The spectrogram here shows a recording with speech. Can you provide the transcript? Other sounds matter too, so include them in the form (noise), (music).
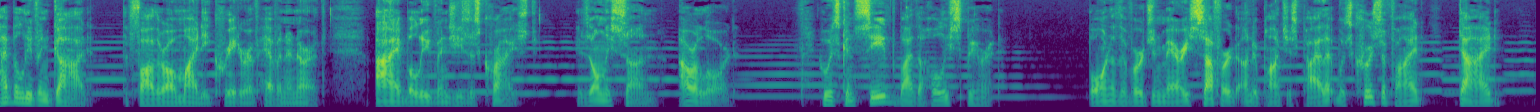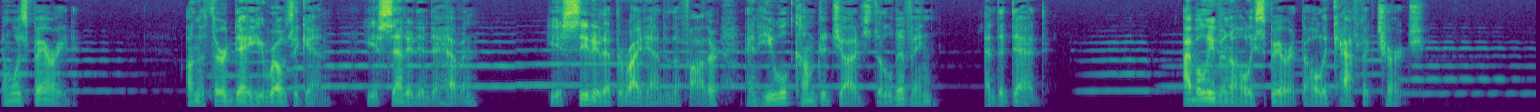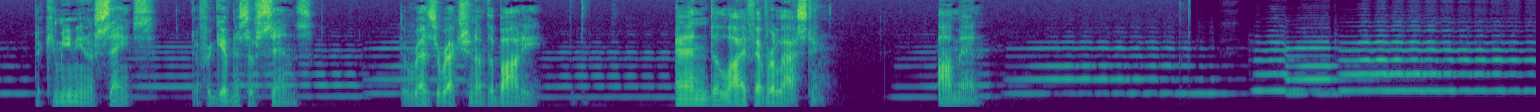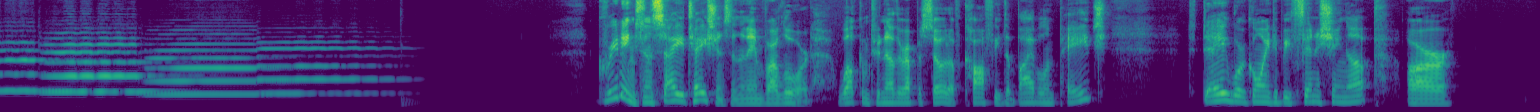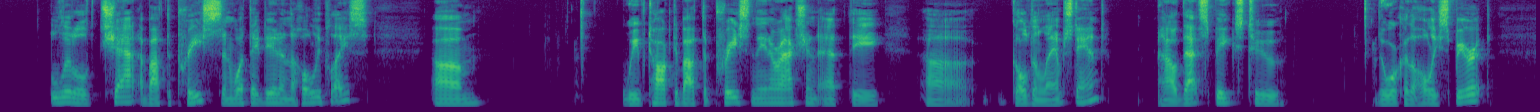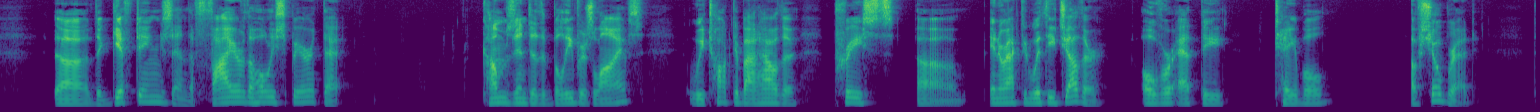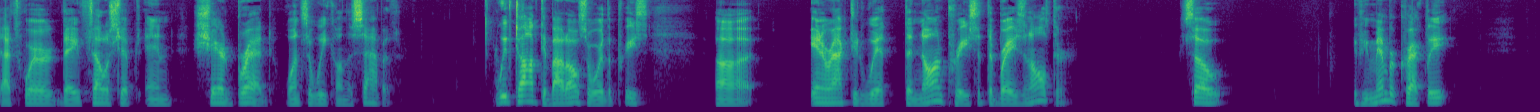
I believe in God, the Father Almighty, creator of heaven and earth. I believe in Jesus Christ, his only Son, our Lord, who was conceived by the Holy Spirit, born of the Virgin Mary, suffered under Pontius Pilate, was crucified, died, and was buried. On the third day he rose again. He ascended into heaven. He is seated at the right hand of the Father, and he will come to judge the living and the dead. I believe in the Holy Spirit, the Holy Catholic Church, the communion of saints, the forgiveness of sins, the resurrection of the body, and the life everlasting. Amen. Greetings and salutations in the name of our Lord. Welcome to another episode of Coffee, the Bible, and Page. Today we're going to be finishing up our little chat about the priests and what they did in the holy place. Um, we've talked about the priests and the interaction at the uh, golden lampstand, how that speaks to the work of the Holy Spirit, uh, the giftings and the fire of the Holy Spirit that comes into the believers' lives. We talked about how the priests uh, interacted with each other over at the table of showbread. That's where they fellowshipped and shared bread once a week on the Sabbath. We've talked about also where the priests uh, interacted with the non priests at the brazen altar. So, if you remember correctly,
